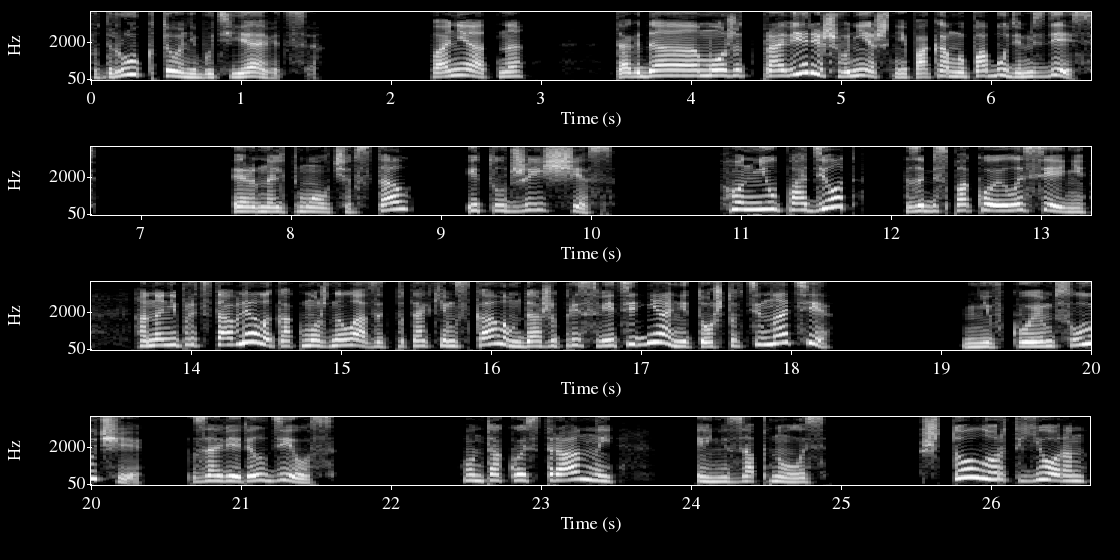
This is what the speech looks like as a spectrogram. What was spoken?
Вдруг кто-нибудь явится. «Понятно. Тогда, может, проверишь внешне, пока мы побудем здесь?» Эрнольд молча встал и тут же исчез. «Он не упадет?» — забеспокоилась Энни. Она не представляла, как можно лазать по таким скалам даже при свете дня, не то что в темноте. «Ни в коем случае», — заверил Диус. «Он такой странный», — Энни запнулась. «Что лорд Йоран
